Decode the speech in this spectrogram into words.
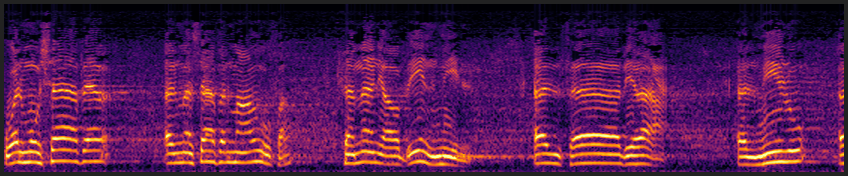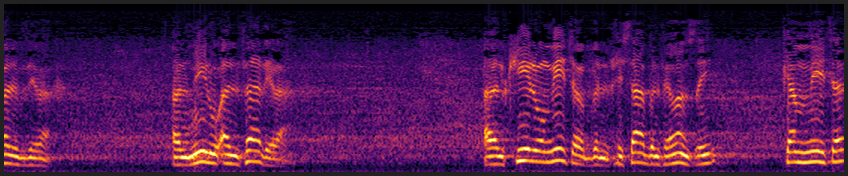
والمسافر المسافة المعروفة ثمانية وأربعين ميل. ألفا ذراع. الميل ألف ذراع. الميل ألفا ذراع. الكيلو متر بالحساب الفرنسي كم متر؟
